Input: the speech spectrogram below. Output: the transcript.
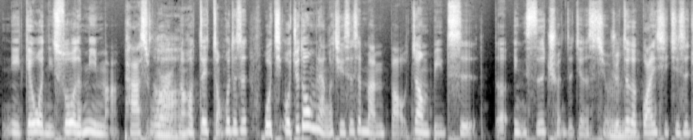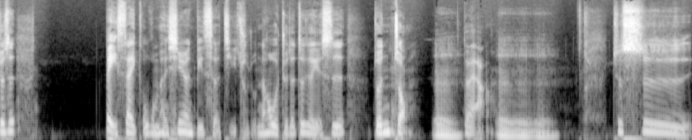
你给我你所有的密码 password，、啊、然后这种或者是我我觉得我们两个其实是蛮保障彼此的隐私权这件事情。嗯、我觉得这个关系其实就是备赛，我们很信任彼此的基础。然后我觉得这个也是尊重。嗯，对啊，嗯嗯嗯，就是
